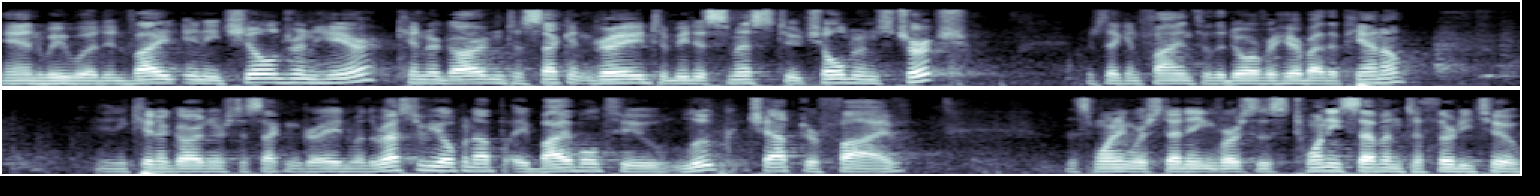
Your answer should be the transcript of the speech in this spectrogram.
And we would invite any children here, kindergarten to second grade, to be dismissed to Children's Church, which they can find through the door over here by the piano. Any kindergartners to second grade. And with the rest of you, open up a Bible to Luke chapter 5. This morning we're studying verses 27 to 32.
